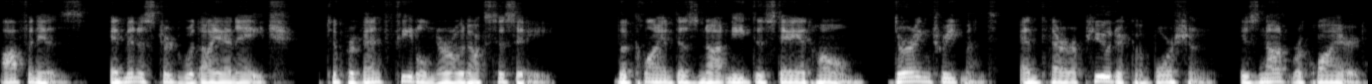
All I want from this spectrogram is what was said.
often is administered with INH to prevent fetal neurotoxicity. The client does not need to stay at home during treatment, and therapeutic abortion is not required.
